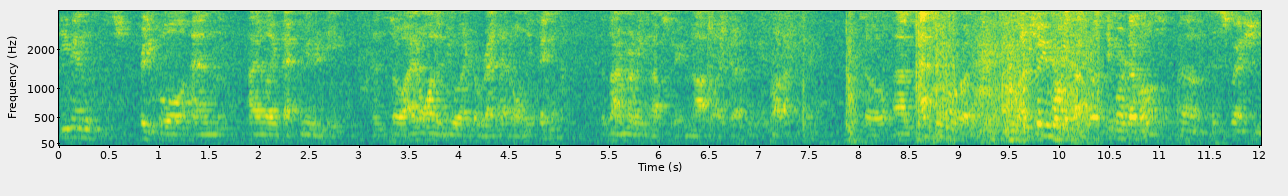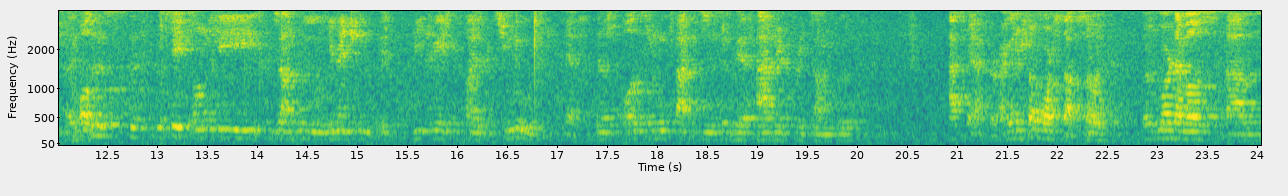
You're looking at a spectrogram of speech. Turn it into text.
Debian's pretty cool, and I like that community. And so I don't want to do like a Red Hat only thing because I'm running an upstream, not like a product thing. So um, ask me more about it. I want to show you more stuff. Want to see more demos? Uh, this question, uh, Well- this, this, this state only, for example, you mentioned it recreates the file if it's removed. Yes. Does it also remove packages if they're added, for example? Ask me after. I'm going to show more stuff. So there's more demos. Um,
